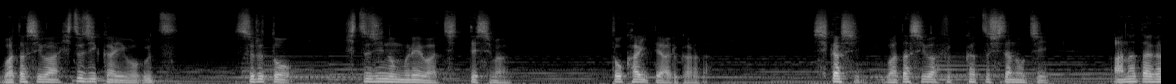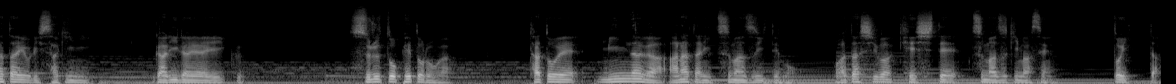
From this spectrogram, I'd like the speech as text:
私は羊飼いを打つ。すると羊の群れは散ってしまう。と書いてあるからだ。しかし私は復活した後あなた方より先にガリラヤへ行く。するとペトロがたとえみんながあなたにつまずいても私は決してつまずきません。と言った。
